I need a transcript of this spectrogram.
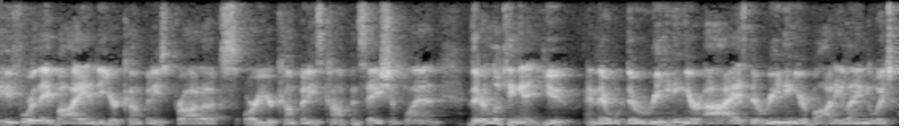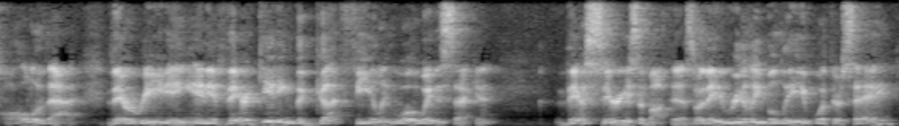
before they buy into your company's products or your company's compensation plan. They're looking at you and they're they're reading your eyes, they're reading your body language, all of that. They're reading and if they're getting the gut feeling, whoa, wait a second. They're serious about this or they really believe what they're saying.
